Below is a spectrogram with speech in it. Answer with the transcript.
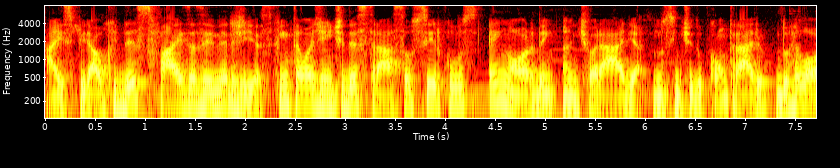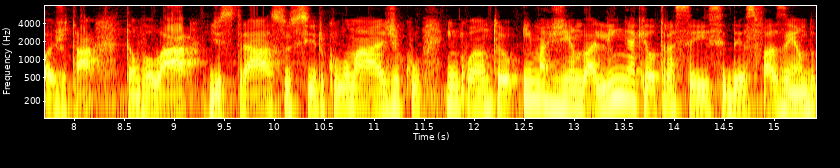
a espiral que desfaz as energias. Então a gente destraça os círculos em ordem anti-horária, no sentido contrário do relógio, tá? Então vou lá, destraço o círculo mágico enquanto eu imagino a linha que eu tracei se desfazendo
